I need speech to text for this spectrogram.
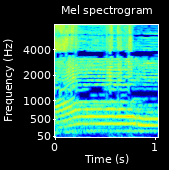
Hare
